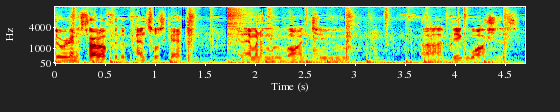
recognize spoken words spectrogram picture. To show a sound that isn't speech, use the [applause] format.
So we're going to start off with a pencil sketch, and I'm going to move on to uh, big washes.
